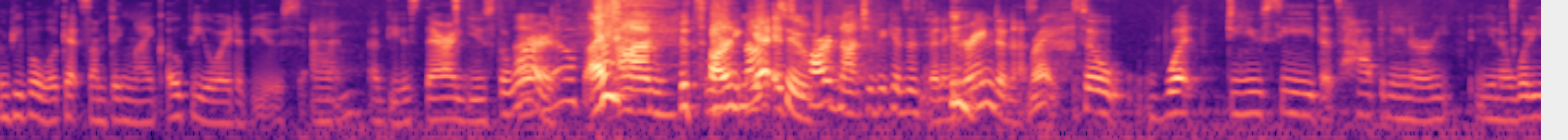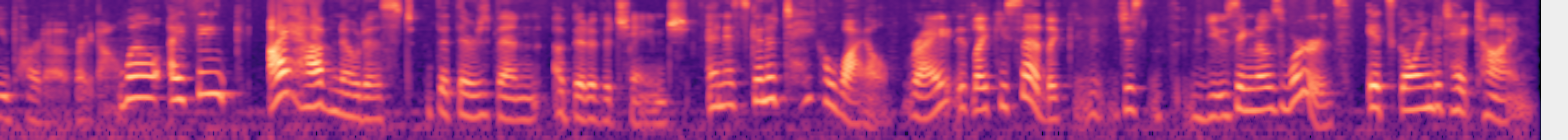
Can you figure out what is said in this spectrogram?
when people look at something like opioid abuse and mm-hmm. abuse? There, I use the word. I know. um, it's hard not yeah, to. it's hard not to because it's been ingrained in us. Right. So, what do you see that's happening or you know what are you part of right now? Well i think i have noticed that there's been a bit of a change and it's going to take a while right? It, like you said like just using those words it's going to take time.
